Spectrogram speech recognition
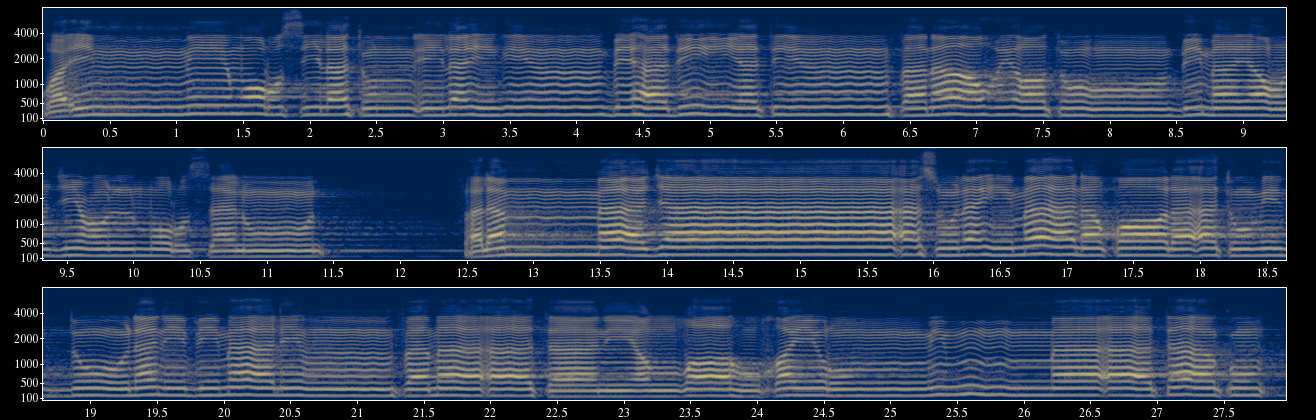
واني مرسله اليهم بهديه فناظره بما يرجع المرسلون فلما جاء سليمان قال اتمدونني بمال فما اتاني الله خير مما اتاكم ۖ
